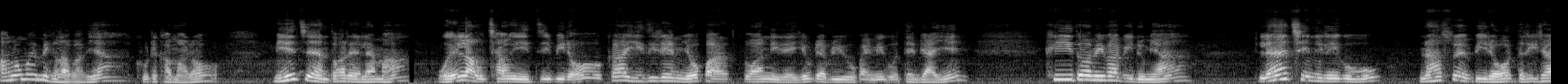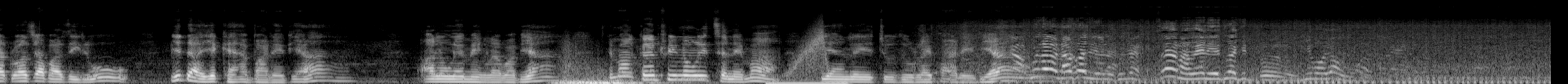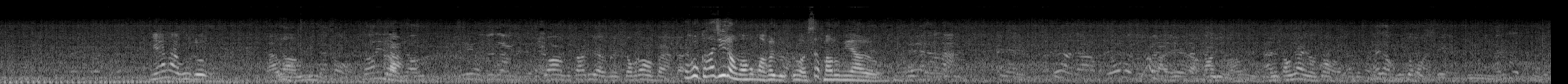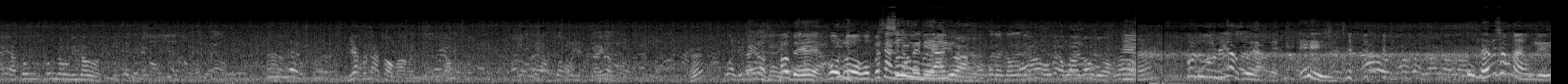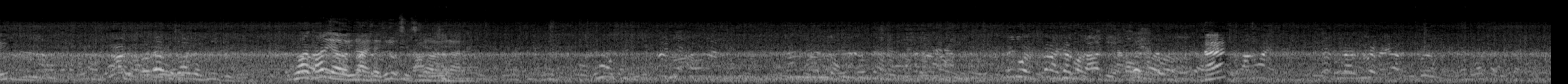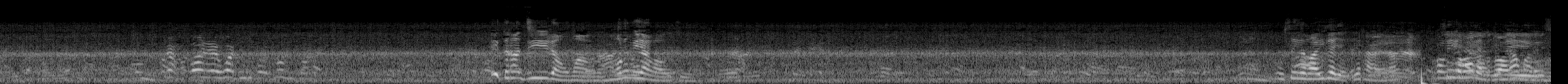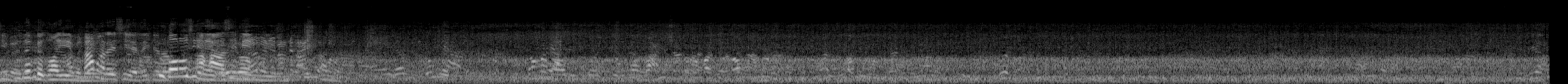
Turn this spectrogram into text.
အားလုံးပဲမင်္ဂလာပါဗျာခုတစ်ခါမှာတော့မြင်းကြံသွားတဲ့လမ်းမှာဝဲလောင်ချောင်းရည်ကြီးပြီးတော့ကားရည်ကြီးတဲ့မျိုးပါသွားနေတဲ့ရုပ်တဲ့ဗီဒီယိုဖိုင်လေးကိုသင်ပြရင်ခီးသွားမိပါပြီသူများလမ်းချင်နေလေးကို နားဆွင့်ပြီးတော့တတိထားတွားကြပါစေလို့မေတ္တာရက်ခံအပ်ပါတယ်ဗျာအားလုံးလည်းမင်္ဂလာပါဗျာဒီမှာ country knowledge channel မှာပြန်လေကြိုဆိုလိုက်ပါတယ်ဗျာခွန်းလာနောက်ဆက်နေတယ်ခွန်းဆက်ဆက်မှာပဲလေသူကဒီပေါ်ရောက်နေ ညလာဘူးတို့တာဟုတ်ဘူးကောင်းလားဝါမကားရပဲကြောင်တော့ပန်တာဟိုကားကြီးတော်မဟုတ်မှာခလို့ဟိုဆက်မလို့မရတော့အဲကောင်းရရောတော့အဲကဘူးတော့အဲကသုံးသုံးလုံးလေးတော့ရက်ခဏတော့ပါမယ်ရောက်ဟမ်ဟုတ်တယ်ဟိုတို့ဟိုပတ်စံနေနေရပြောအဲ့ဒါတော့ဟိုဘက်ဝါကောင်းတယ်ဟိုလူလေးရောက်ဆိုရအေးသူလည်းမချောင်းနိုင်ဘူးလေ ဘာသားရရောရတယ်ဒီလိုချင်းချင်းရရတယ်အဲ့တော့ကားရက်တော့လားကျဟမ်ကောင်းတယ်ဟိုဒီကိုကိုအေးကားကြီးတော်မှမောင်းလို့မရပါဘူးသူ ဟိုစေကဘာကြီးလည်းရက်ခါရနော်စေကဘာလည်းမသွားရေးသူလည်းပဲသွားရေးမလဲနောက်မှလည်းရှိရလေသူတော့လို့ရှိရင်အဆင်ပြေပြီ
